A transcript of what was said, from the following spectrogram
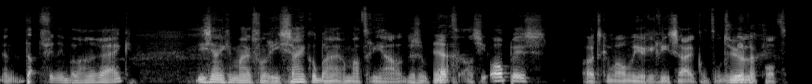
en dat vind ik belangrijk, die zijn gemaakt van recyclebare materialen. Dus een pot, Ja. als die op is, wordt gewoon weer gerecycled tot een pot.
